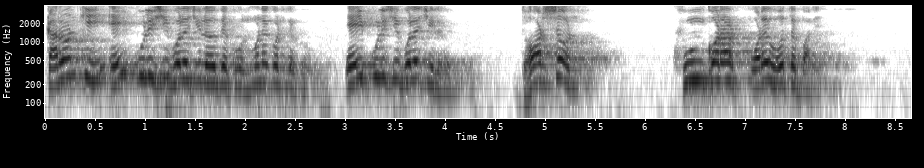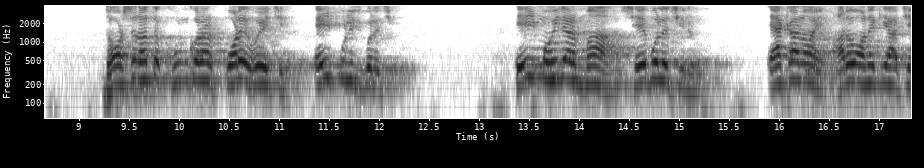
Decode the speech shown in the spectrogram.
কারণ কি? এই পুলিশই বলেছিল, দেখুন, মনে করে দেখুন, এই পুলিশই বলেছিল, ধর্ষণ খুন করার পরেও হতে পারে। ধর্ষণ হয়তো খুন করার পরে হয়েছে, এই পুলিশ বলেছিল এই মহিলার মা, সে বলেছিল, একা নয় আরও অনেকে আছে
